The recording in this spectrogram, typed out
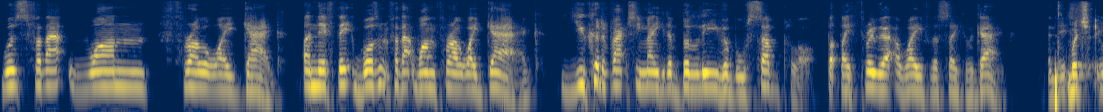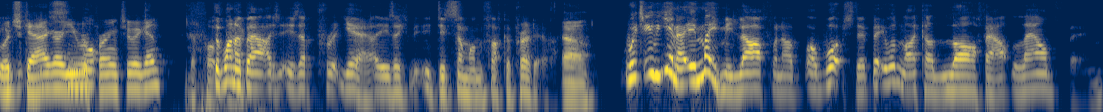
was for that one throwaway gag. And if it wasn't for that one throwaway gag, you could have actually made it a believable subplot, but they threw that away for the sake of a gag. And Which which gag are you not- referring to again? The, The one about is, is a pre- yeah is a did someone fuck a predator? Oh, Which you know it made me laugh when I, I watched it, but it wasn't like a laugh out loud thing.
